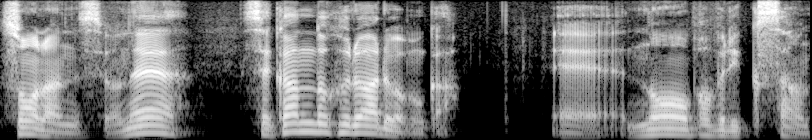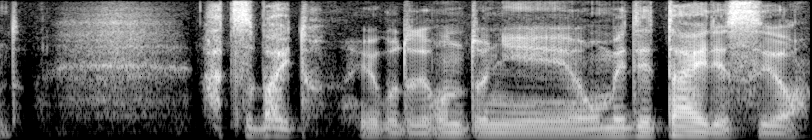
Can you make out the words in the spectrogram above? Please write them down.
そうなんですよね。セカンドフルアルバムか、えー、 no public sounds。発売ということで本当におめでたいですよ。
